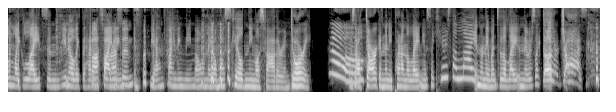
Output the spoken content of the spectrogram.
own like lights and you know like they had in finding Phosphorescence. yeah and finding nemo and they almost killed nemo's father and dory it was all oh. dark and then he put on the light and he was like here's the light. And then they went to the light and there was like those are jaws.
